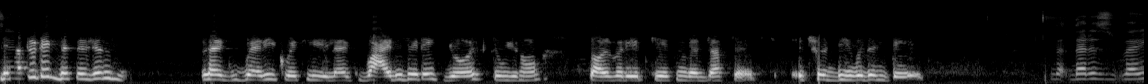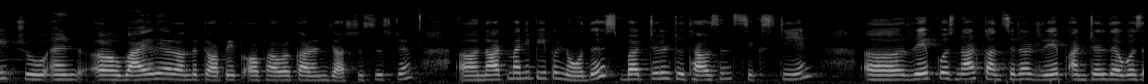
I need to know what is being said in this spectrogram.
they have to take decisions like very quickly. Like why do they take years to you know solve a rape case and get justice? It should be within days. Th- that is very true. And uh, while we are on the topic of our current justice system, uh, not many people know this, but till 2016, uh, rape was not considered rape until there was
